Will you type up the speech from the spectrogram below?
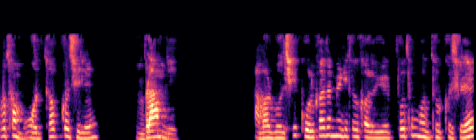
প্রথম অধ্যক্ষ ছিলেন ব্রামলি আবার বলছি, কলকাতা মেডিকেল কলেজের প্রথম অধ্যক্ষ ছিলেন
